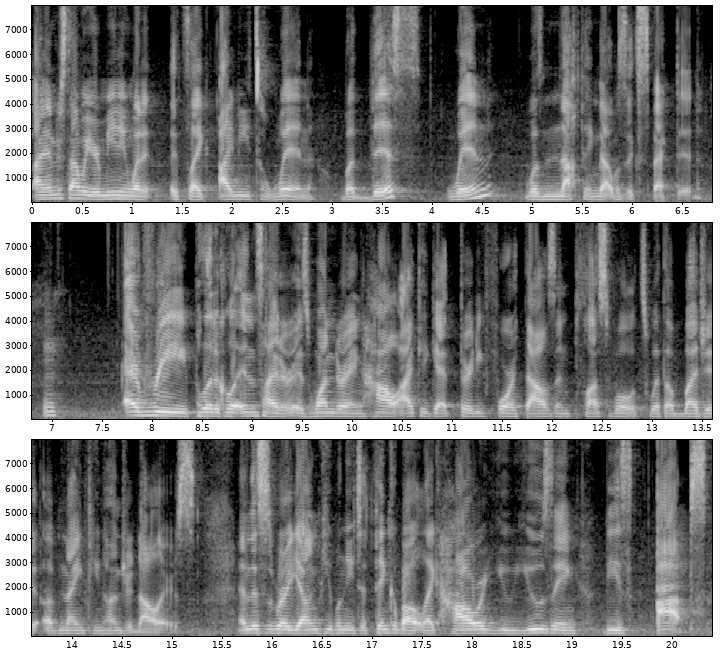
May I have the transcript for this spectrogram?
I understand what you're meaning when it, it's like, I need to win, but this win was nothing that was expected. Mm every political insider is wondering how I could get 34,000 plus votes with a budget of $1,900. And this is where young people need to think about like, how are you using these apps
